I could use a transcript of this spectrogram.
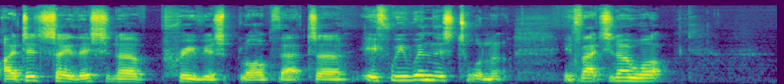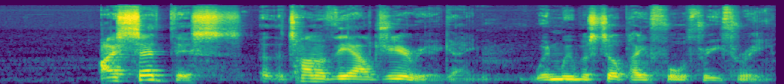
I did say this in a previous blog that uh, if we win this tournament, in fact, you know what? I said this at the time of the Algeria game when we were still playing 4 3 3.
